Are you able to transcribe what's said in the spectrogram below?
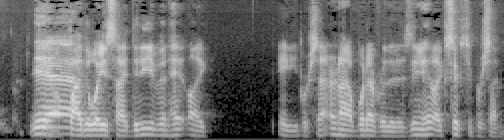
you know, Yeah, by the wayside. Didn't even hit like 80% or not, whatever that is. Didn't hit like 60%.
